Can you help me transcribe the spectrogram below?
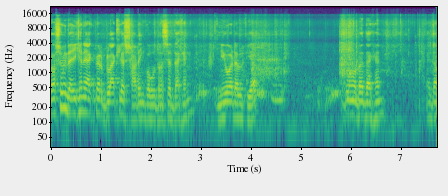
দশমী দশমীদা এখানে এক পেয়ার ব্ল্যাকলেস শার্টিং কবুতর আছে দেখেন নিউ অ্যাডাল পেয়ার দেখেন এটা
